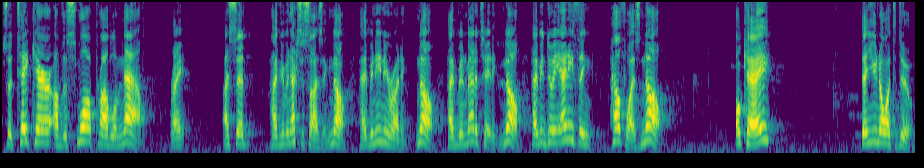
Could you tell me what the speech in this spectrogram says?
So take care of the small problem now. Right? I said, Have you been exercising? No. Have you been eating writing? No. Have you been meditating? No. Have you been doing anything health wise? No. Okay. Then you know what to do.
